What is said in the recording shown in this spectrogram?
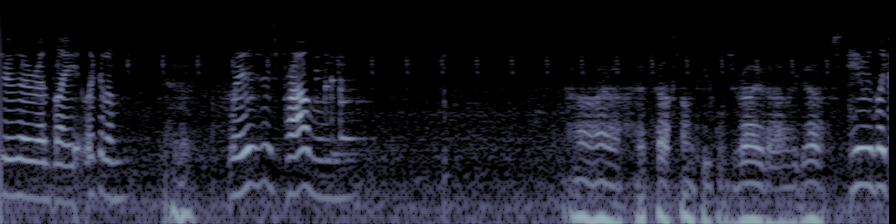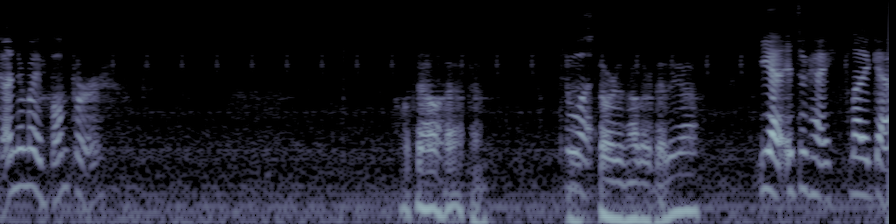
Through the red light. Look at him. What is his problem? Oh, yeah, that's how some people drive out, I guess. He was like under my bumper. What the hell happened? To Did what? start another video? Yeah, it's okay. Let it go.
